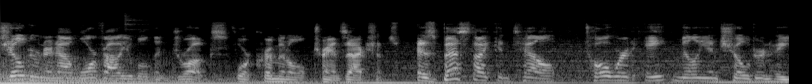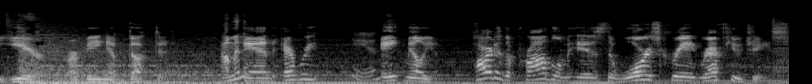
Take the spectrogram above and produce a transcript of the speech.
Children are now more valuable than drugs for criminal transactions. As best I can tell, toward 8 million children a year are being abducted. How many? And every Yeah. 8 million. Part of the problem is that wars create refugees.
